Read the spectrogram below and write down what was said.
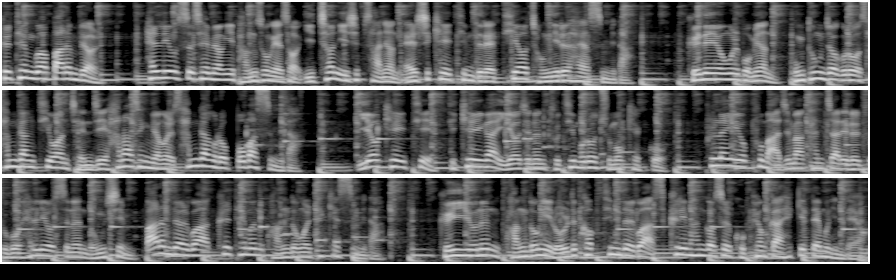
클템과 빠른별, 헬리오스 3명이 방송에서 2024년 LCK 팀들의 티어 정리를 하였습니다. 그 내용을 보면 공통적으로 3강 T1 젠지 하나생명을 3강으로 뽑았습니다. 이어 KT, DK가 이어지는 두 팀으로 주목했고 플레이오프 마지막 한 자리를 두고 헬리오스는 농심, 빠른별과 클템은 광동을 택했습니다. 그 이유는 광동이 롤드컵 팀들과 스크림한 것을 고평가했기 때문인데요.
